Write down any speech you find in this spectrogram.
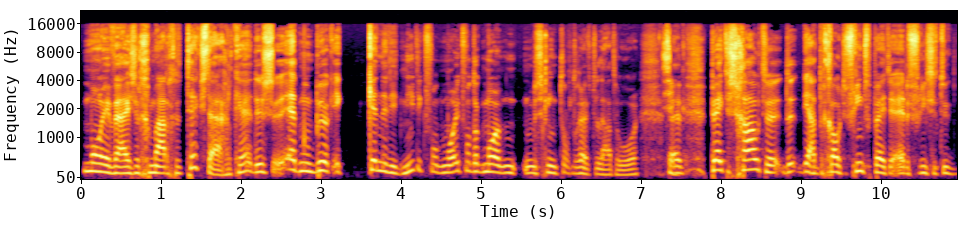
mooie wijze gematigde tekst eigenlijk. Hè? Dus eh, Edmund Burke, ik kende dit niet. Ik vond het mooi. Ik vond het ook mooi om misschien toch nog even te laten horen. Eh, Peter Schouten, de, ja, de grote vriend van Peter R. de Vries natuurlijk,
